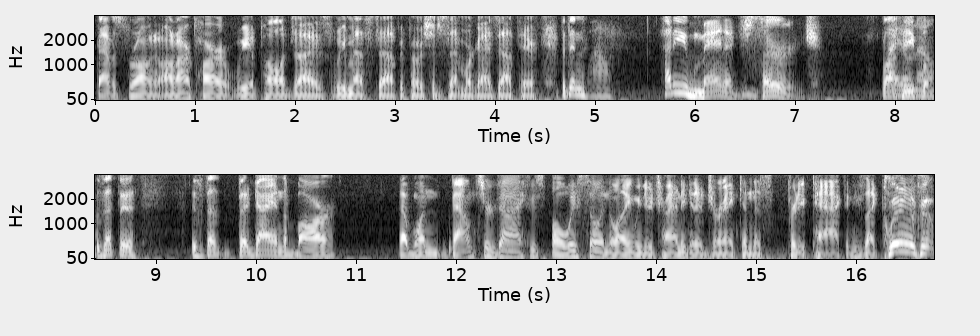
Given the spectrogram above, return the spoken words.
that was wrong on our part. We apologize. We messed up. We probably should have sent more guys out there." But then, how do you manage surge? A lot I of people. know. Is that the is that the guy in the bar? That one bouncer guy who's always so annoying when you're trying to get a drink and this pretty packed, and he's like, "Clear, the-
